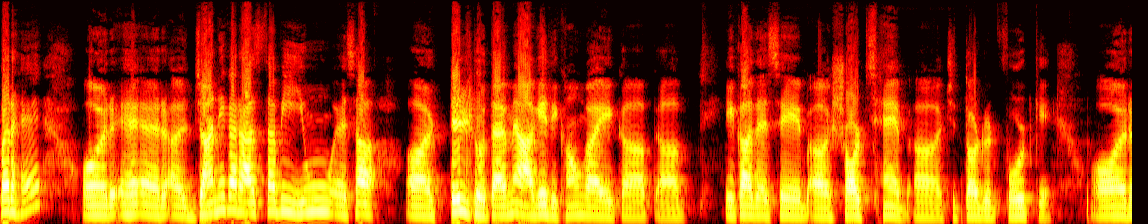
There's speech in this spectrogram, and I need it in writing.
पर है और जाने का रास्ता भी यूँ ऐसा टिल्ट होता है। मैं आगे दिखाऊँगा एक एक आध ऐसे शॉट्स हैं चित्तौड़गढ़ फोर्ट के और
